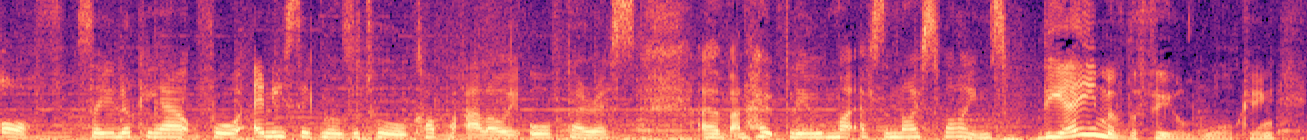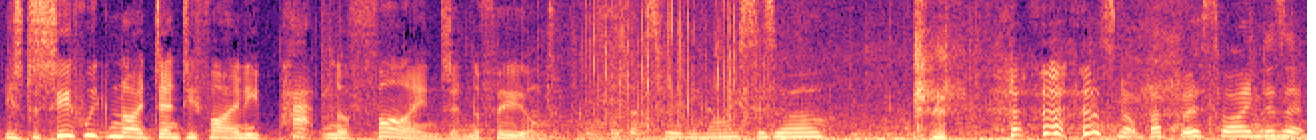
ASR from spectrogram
off, so you're looking out for any signals at all, copper alloy or ferrous, um, and hopefully we might have some nice finds. The aim of the field walking is to see if we can identify any pattern of finds in the field. Oh, that's really nice as well. that's not bad first find, is it?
